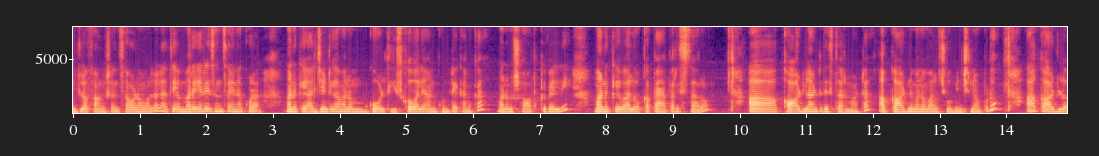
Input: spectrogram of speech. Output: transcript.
ఇంట్లో ఫంక్షన్స్ అవ్వడం వల్ల లేకపోతే మరి ఏ రీజన్స్ అయినా కూడా మనకి అర్జెంటుగా మనం గోల్డ్ తీసుకోవాలి అనుకుంటే కనుక మనం షాప్కి వెళ్ళి మనకి వాళ్ళు ఒక పేపర్ ఇస్తారు. ఆ కార్డ్ లాంటిది ఇస్తారన్నమాట. ఆ కార్డుని మనం వాళ్ళకి చూపించినప్పుడు ఆ కార్డులో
